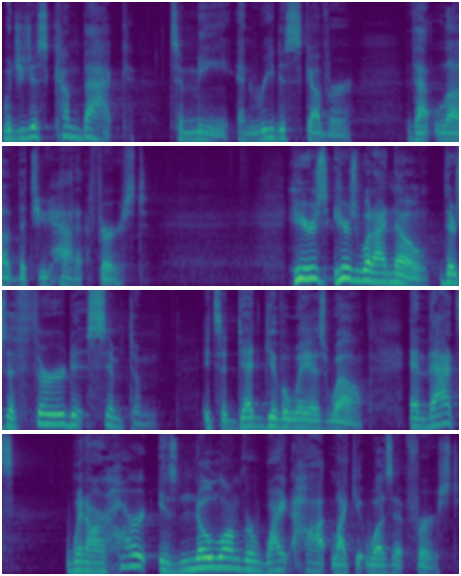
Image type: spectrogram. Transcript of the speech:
Would you just come back to me and rediscover that love that you had at first. Here's, here's what I know there's a third symptom, it's a dead giveaway as well. And that's when our heart is no longer white hot like it was at first.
